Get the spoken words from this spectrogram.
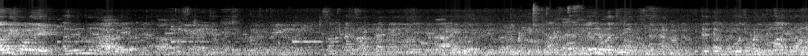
അവർ ഇഷ്ടമുള്ളത് ചെയ്യും സംസ്ഥാന ഇത്തരത്തിൽ ബോധ്യപ്പെടുത്തുക മാത്രമാണ്.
